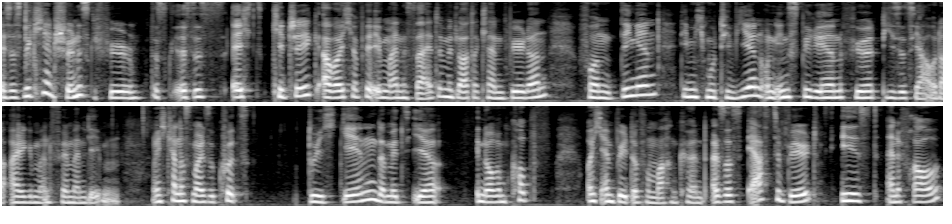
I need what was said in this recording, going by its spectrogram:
es ist wirklich ein schönes Gefühl. Das, es ist echt kitschig, aber ich habe hier eben eine Seite mit lauter kleinen Bildern von Dingen, die mich motivieren und inspirieren für dieses Jahr oder allgemein für mein Leben. Und ich kann das mal so kurz durchgehen, damit ihr in eurem Kopf euch ein Bild davon machen könnt. Also das erste Bild ist eine Frau,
